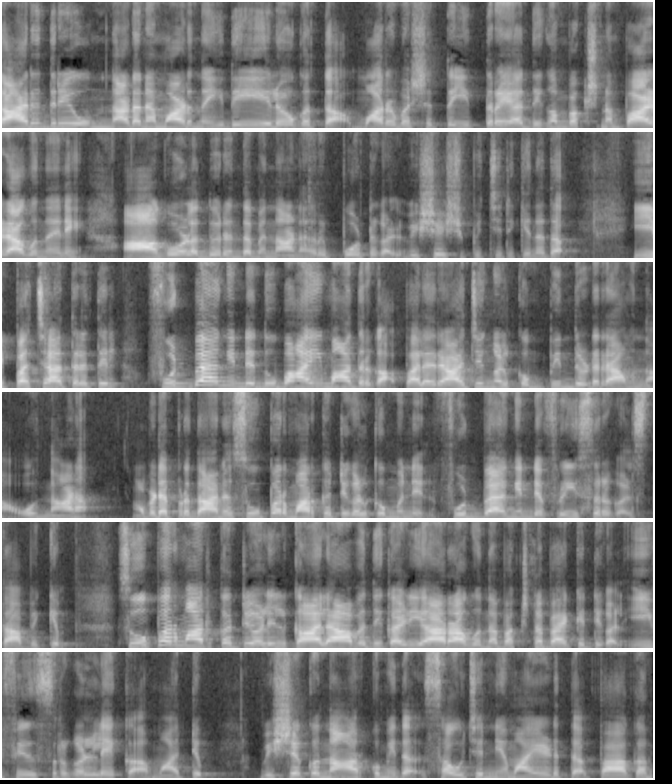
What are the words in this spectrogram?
ദാരിദ്ര്യവും നടനമാടുന്ന ഇതേ ലോകത്ത് മറുവശത്ത് ഇത്രയധികം ഭക്ഷണം പാഴാകുന്നതിനെ ആഗോള ദുരന്തമെന്നാണ് റിപ്പോർട്ടുകൾ വിശേഷിപ്പിച്ചിരിക്കുന്നത്. ഈ പശ്ചാത്തലത്തിൽ ഫുഡ് ബാങ്കിന്റെ ദുബായ് മാതൃക പല രാജ്യങ്ങൾക്കും പിന്തുടരാവുന്ന ഒന്നാണ്. അവിടെ പ്രധാന സൂപ്പർ മാർക്കറ്റുകൾക്ക് മുന്നിൽ ഫുഡ് ബാങ്കിന്റെ ഫ്രീസറുകൾ സ്ഥാപിക്കും. സൂപ്പർ മാർക്കറ്റുകളിൽ കാലാവധി കഴിയാറാകുന്ന ഭക്ഷണ പാക്കറ്റുകൾ ഈ ഫ്രീസറുകളിലേക്ക് മാറ്റും. വിശക്കുന്ന ആർക്കും ഇത് സൗജന്യമായി എടുത്ത് പാകം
